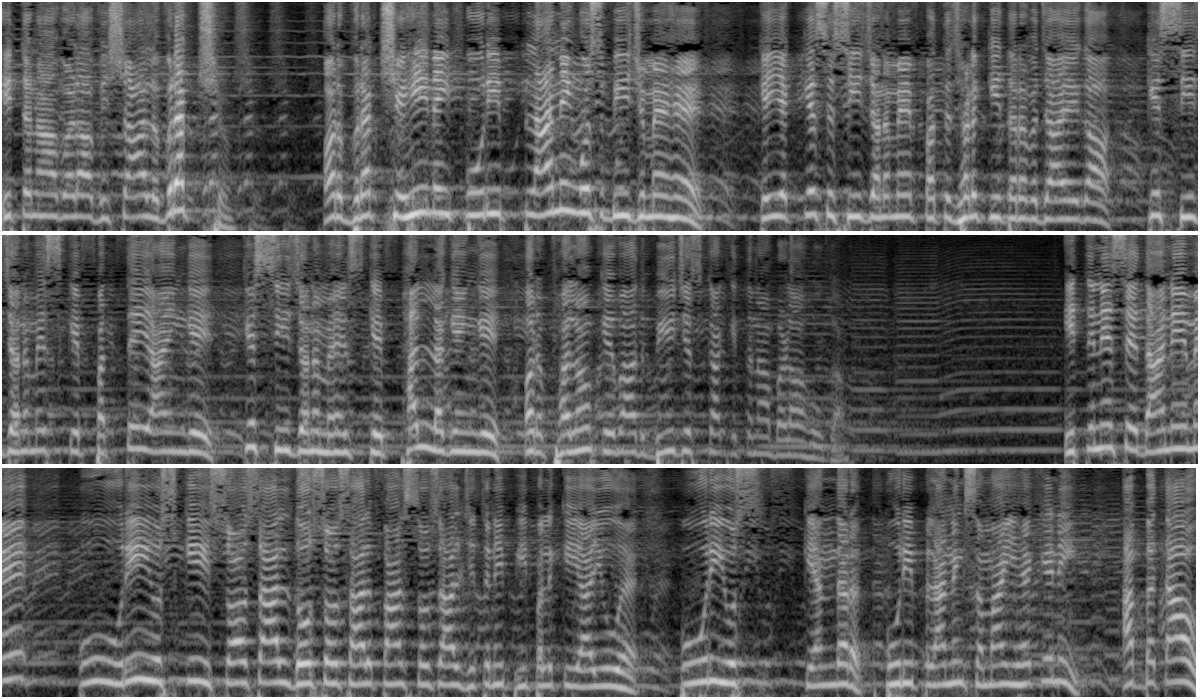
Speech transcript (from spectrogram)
इतना बड़ा विशाल वृक्ष, और वृक्ष ही नहीं, पूरी प्लानिंग उस बीज में है कि ये किस सीज़न में पतझड़ की तरफ़ जाएगा, किस सीज़न में इसके पत्ते आएँगे, किस सीज़न में इसके फल लगेंगे, और फलों के बाद बीज इसका कितना बड़ा होगा। इतने से दाने में पूरी उसकी सौ साल, दो सौ साल, पाँच सौ साल जितनी पीपल की आयु है, पूरी उसके अंदर पूरी प्लानिंग समाई है कि नहीं? अब बताओ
